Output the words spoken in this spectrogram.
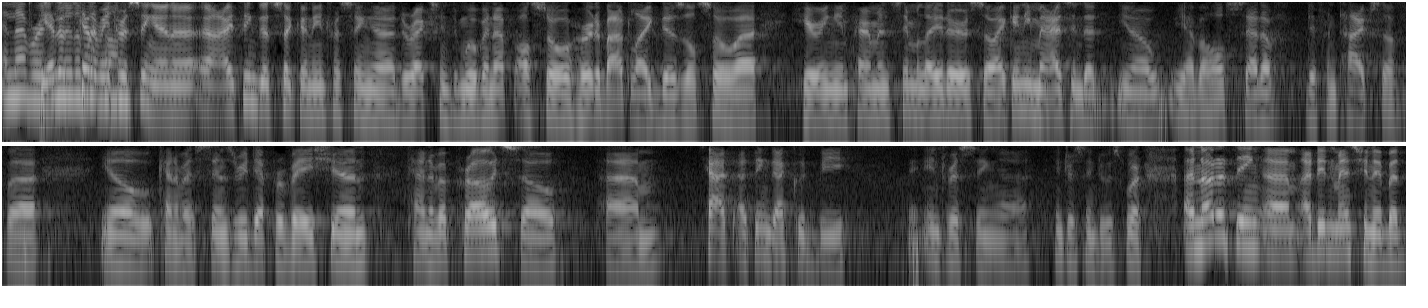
elaborate yeah, that's kind of interesting, and uh, I think that's like an interesting uh, direction to move. And I've also heard about like there's also a hearing impairment simulator. So I can imagine that you know you have a whole set of different types of uh, you know kind of a sensory deprivation kind of approach. So um, yeah, I, I think that could be interesting, uh, interesting to explore. Another thing, um, I didn't mention it, but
